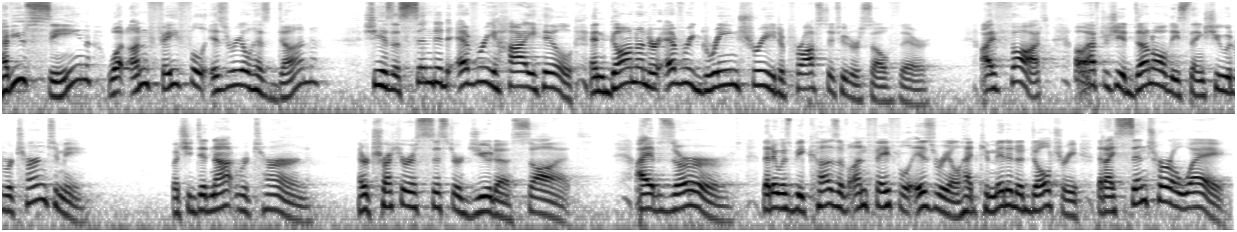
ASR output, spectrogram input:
Have you seen what unfaithful Israel has done? She has ascended every high hill and gone under every green tree to prostitute herself there. I thought, oh, after she had done all these things, she would return to me. But she did not return. Her treacherous sister Judah saw it. I observed that it was because of unfaithful Israel had committed adultery that I sent her away.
